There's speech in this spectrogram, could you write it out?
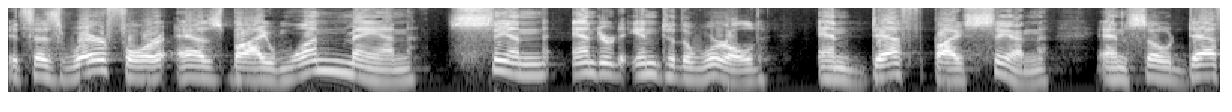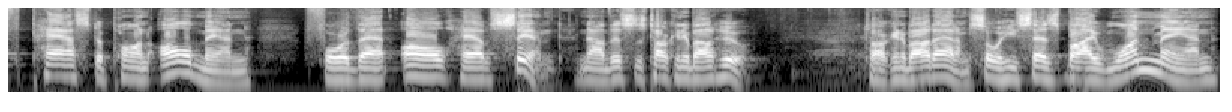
It says, Wherefore, as by one man sin entered into the world, and death by sin, and so death passed upon all men, for that all have sinned. Now, this is talking about who? Talking about Adam. So he says, By one man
